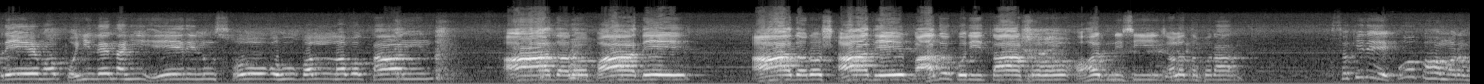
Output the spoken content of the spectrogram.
প্রেম পহিলে নাহি হেরিলু সো বহু বল্লভ কান আদর বাদে, আদর সাধে, বাদ করি তা সহ অহর্নিশি জলতপরাণ সখী রে কো কহ মরম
